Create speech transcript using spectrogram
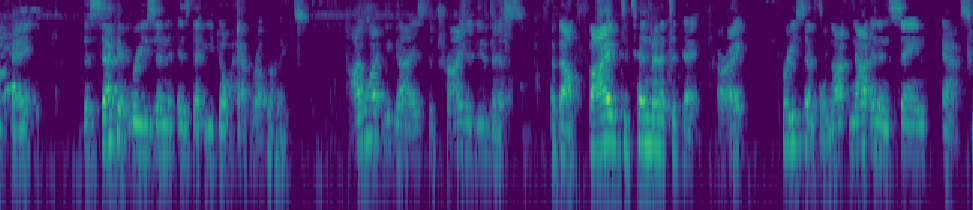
Okay. The second reason is that you don't have relevance. I want you guys to try to do this about five to ten minutes a day. All right, pretty simple. Not not an insane ask.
